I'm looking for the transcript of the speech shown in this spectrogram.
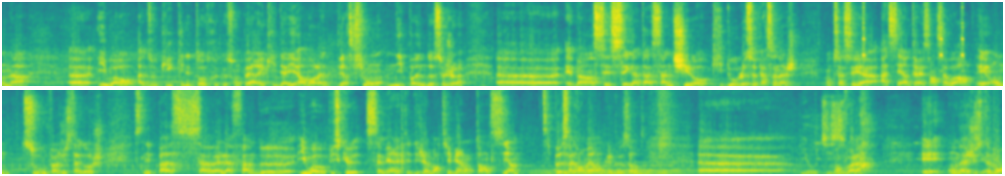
on a euh, Iwao Azuki, qui n'est autre que son père, et qui d'ailleurs dans la version nippone de ce jeu, euh, eh ben, c'est Segata Sanshiro qui double ce personnage. Donc ça c'est assez intéressant à savoir. Et en dessous, enfin juste à gauche, ce n'est pas sa, la femme de Iwao, puisque sa mère était déjà morte il y a bien longtemps, c'est un petit peu sa grand-mère en quelque sorte. Euh, donc voilà. Et on a justement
